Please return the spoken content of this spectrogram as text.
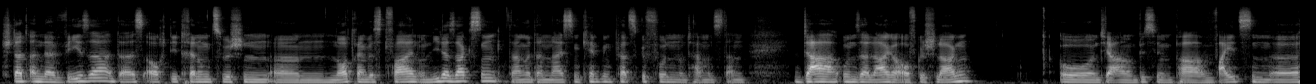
Stadt an der Weser. Da ist auch die Trennung zwischen ähm, Nordrhein-Westfalen und Niedersachsen. Da haben wir dann einen nice Campingplatz gefunden und haben uns dann da unser Lager aufgeschlagen und ja, ein bisschen ein paar Weizen äh,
